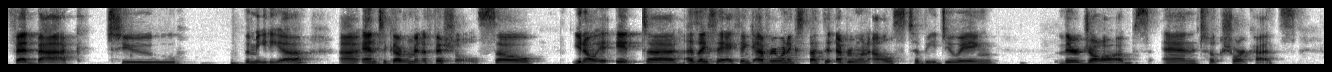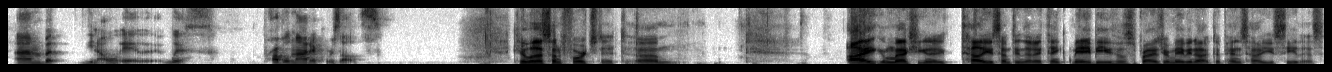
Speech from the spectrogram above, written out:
fed back to the media uh, and to government officials. So you know, it, it uh, as I say, I think everyone expected everyone else to be doing their jobs and took shortcuts, um, but you know, it, with problematic results. Okay, well, that's unfortunate. Um, I am actually going to tell you something that I think maybe you will surprise or maybe not. Depends how you see this.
